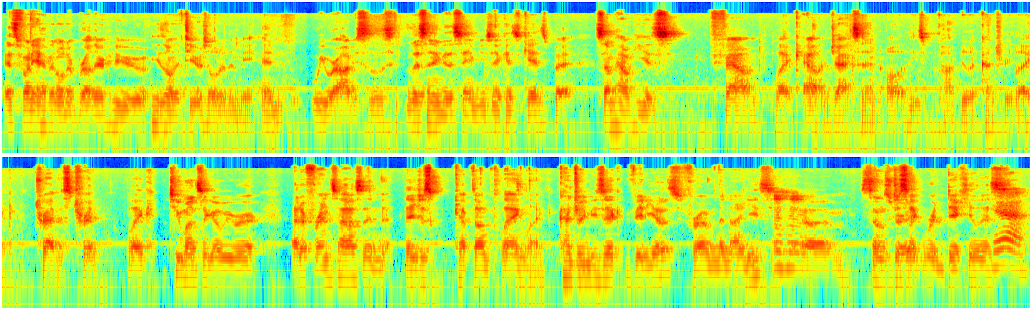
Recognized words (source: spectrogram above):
it's funny. I have an older brother who he's only two years older than me, and we were obviously lis- listening to the same music as kids. But somehow he has found like Alan Jackson and all of these popular country, like Travis Tritt. Like two months ago, we were at a friend's house, and they just kept on playing like country music videos from the '90s. Um, Sounds just great. like ridiculous, Yeah.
